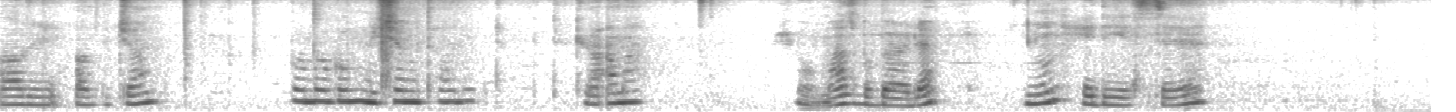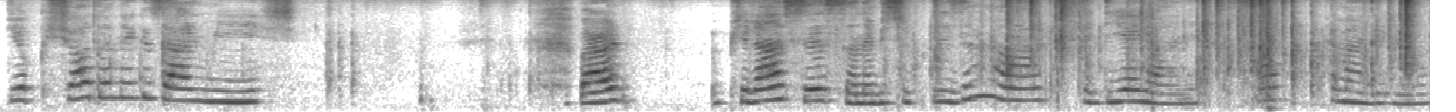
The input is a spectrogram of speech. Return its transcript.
al, alacağım. Bana bunun için bir tane gerekiyor ama şey olmaz bu böyle. Bunun hediyesi. Yakışa da ne güzelmiş. Ben prenses sana bir sürprizim var. Hediye yani. Al hemen geliyorum.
